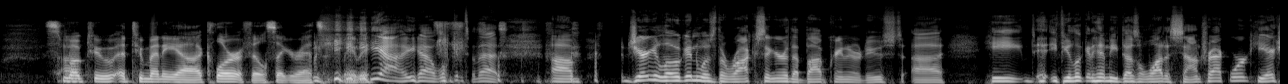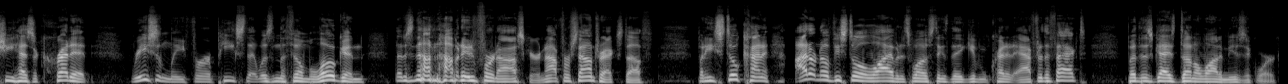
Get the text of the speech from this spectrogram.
Smoked too uh, too many uh, chlorophyll cigarettes. Maybe. yeah, yeah. We'll get to that. Um, Jerry Logan was the rock singer that Bob Crane introduced. Uh, he, if you look at him, he does a lot of soundtrack work. He actually has a credit recently for a piece that was in the film Logan that is now nominated for an Oscar, not for soundtrack stuff, but he's still kind of. I don't know if he's still alive, and it's one of those things they give him credit after the fact. But this guy's done a lot of music work.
